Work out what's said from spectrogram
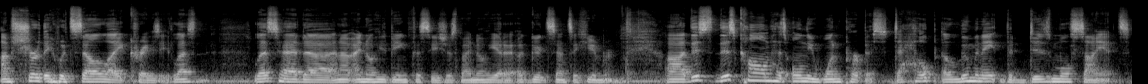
I'm sure they would sell like crazy. Les Les had, uh, and I, know he's being facetious, but I know he had a, a good sense of humor. Uh, this this column has only one purpose: to help illuminate the dismal science,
